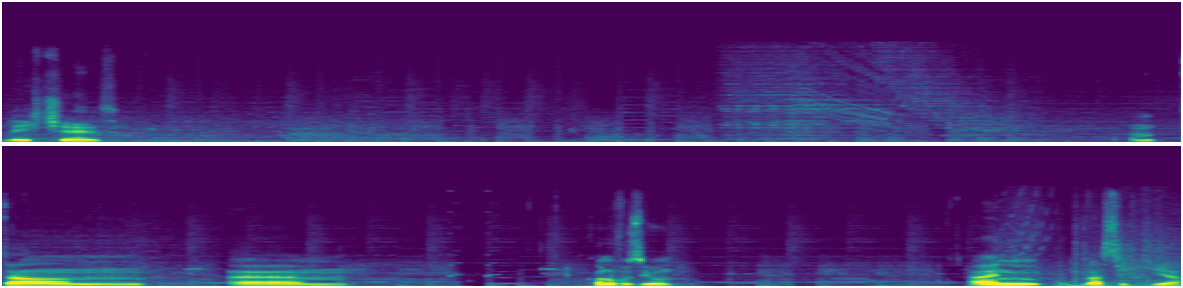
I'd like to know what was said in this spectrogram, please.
Lichtschild. Dann ähm, Konfusion. Einen lasse ich dir.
